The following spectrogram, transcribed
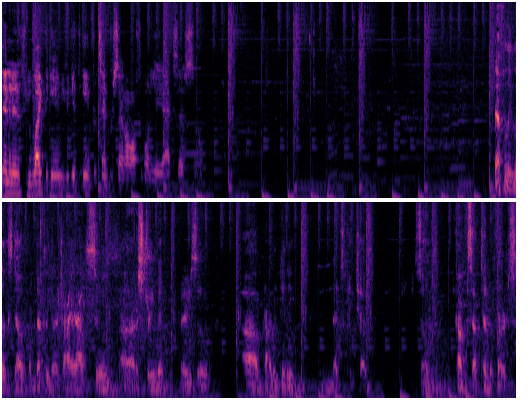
And then if you like the game, you could get the game for ten percent off on EA access. So Definitely looks dope. I'm definitely gonna try it out soon. Uh, stream it very soon. Uh, probably get it next paycheck. So come September first,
